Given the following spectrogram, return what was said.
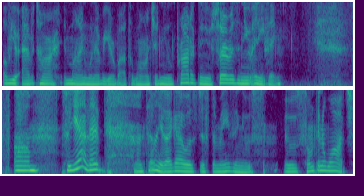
of your avatar in mind whenever you're about to launch a new product, a new service, a new anything. Um. So yeah, that I'm telling you, that guy was just amazing. It was it was something to watch.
